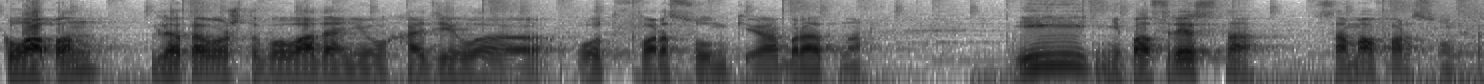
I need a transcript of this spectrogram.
клапан для того, чтобы вода не уходила от форсунки обратно и непосредственно сама форсунка.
